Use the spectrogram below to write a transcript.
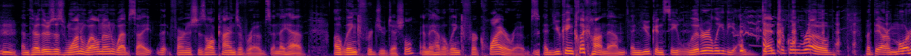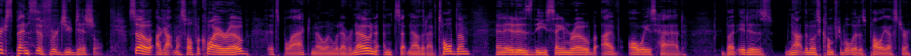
Mm. And so there's this one well-known website that furnishes all kinds of robes, and they have a link for judicial and they have a link for choir robes. And you can click on them and you can see literally the identical robe, but they are more expensive for judicial. So I got myself a choir robe. It's black. No one would ever know, except now that I've told them. And it is the same robe I've always had, but it is not the most comfortable. It is polyester,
